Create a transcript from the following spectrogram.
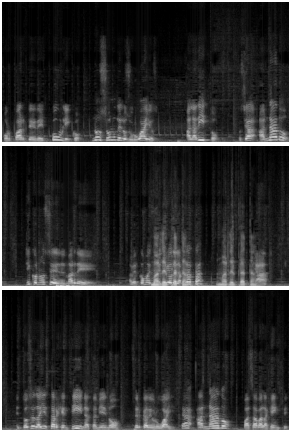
por parte del público, no solo de los uruguayos, aladito. O sea, a nado, ¿sí conoce el mar de... A ver, ¿cómo es el río de la Plata? Mar del Plata. Ya, entonces ahí está Argentina también, ¿no? Cerca de Uruguay. a nado pasaba la gente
